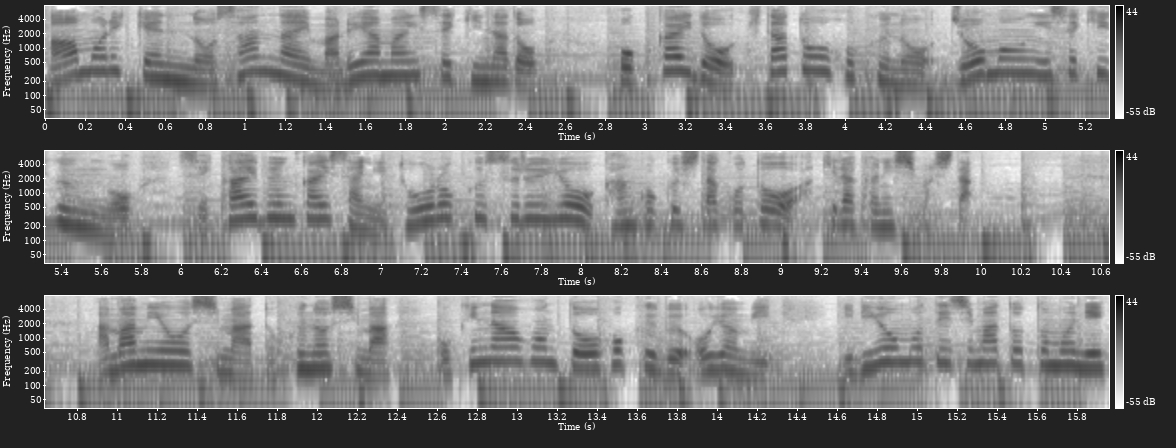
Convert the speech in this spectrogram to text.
青森県の三内丸山遺跡など北海道北東北の縄文遺跡群を世界文化遺産に登録するよう勧告したことを明らかにしました。奄美大島、徳之島、沖縄本島北部及び西表島とともに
